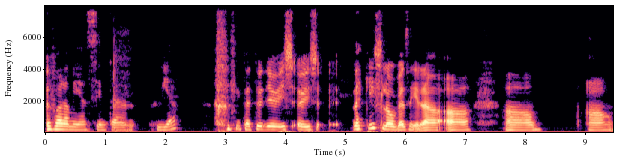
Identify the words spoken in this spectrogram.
Ő valamilyen szinten hülye, tehát, hogy ő is, ő is neki is lóg azért a, a, a, a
